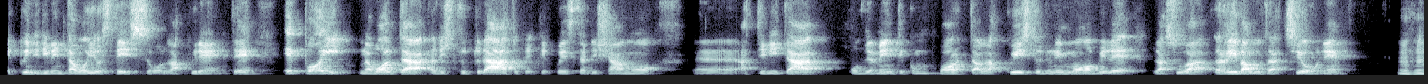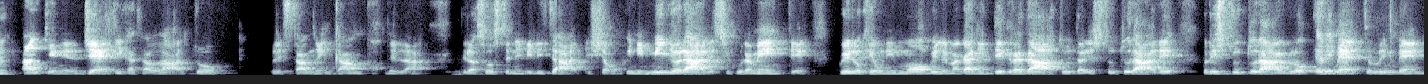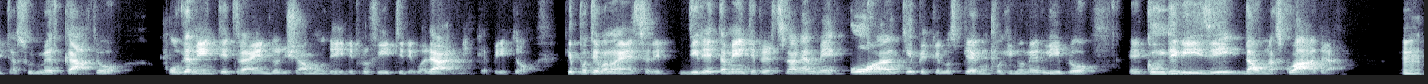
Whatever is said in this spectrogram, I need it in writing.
e quindi diventavo io stesso l'acquirente e poi una volta ristrutturato perché questa diciamo eh, attività ovviamente comporta l'acquisto di un immobile, la sua rivalutazione uh-huh. anche energetica tra l'altro, restando in campo della, della sostenibilità, diciamo, quindi migliorare sicuramente quello che è un immobile magari degradato e da ristrutturare, ristrutturarlo e rimetterlo in vendita sul mercato, ovviamente traendo, diciamo, dei, dei profitti, dei guadagni, capito? Che potevano essere direttamente personali a me o anche, perché lo spiego un pochino nel libro, eh, condivisi da una squadra. Mm.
